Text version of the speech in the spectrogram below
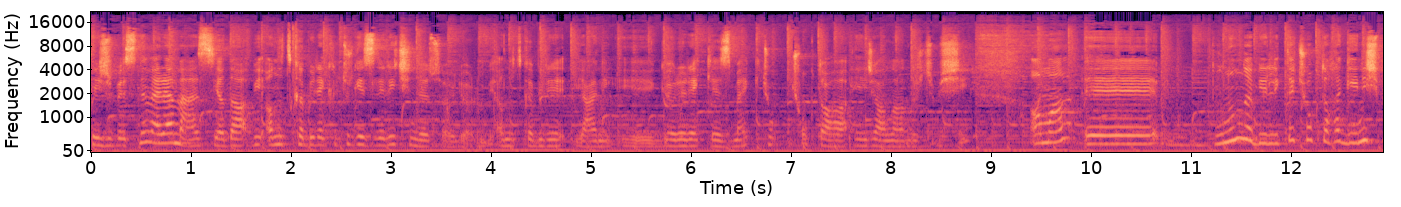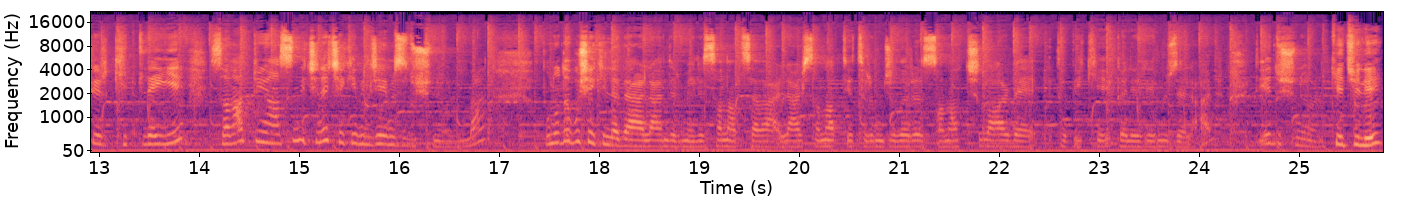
tecrübesini veremez. Ya da bir Anıtkabir'e kültür gezileri için de söylüyorum. Bir Anıtkabir'i yani e, görerek gezmek çok çok daha heyecanlandırıcı bir şey. Ama e, bununla birlikte çok daha geniş bir kitleyi sanat dünyasının içine çekebileceğimizi düşünüyorum ben. Bunu da bu şekilde değerlendirmeli sanatseverler, sanat yatırımcıları, sanatçılar ve tabii ki galeri, müzeler diye düşünüyorum. Keçili,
